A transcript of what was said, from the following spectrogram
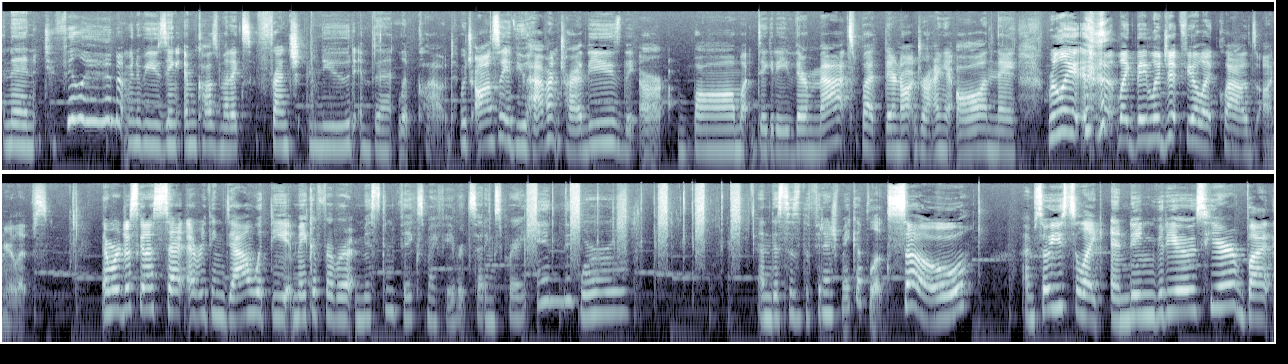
And then to fill in, I'm going to be using Em Cosmetics French Nude Infinite Lip Cloud. Which honestly, if you haven't tried these, they are bomb diggity. They're matte, but they're not drying at all. And they really, like they legit feel like clouds on your lips. Then we're just gonna set everything down with the Makeup Forever Mist and Fix, my favorite setting spray in the world. And this is the finished makeup look. So, I'm so used to like ending videos here, but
